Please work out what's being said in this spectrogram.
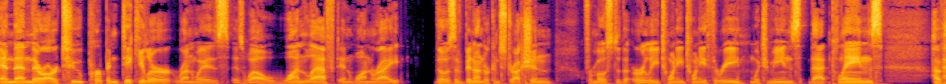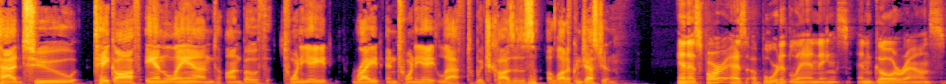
And then there are two perpendicular runways as well, one left and one right. Those have been under construction for most of the early 2023, which means that planes have had to take off and land on both 28 right and 28 left, which causes a lot of congestion. And as far as aborted landings and go arounds,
